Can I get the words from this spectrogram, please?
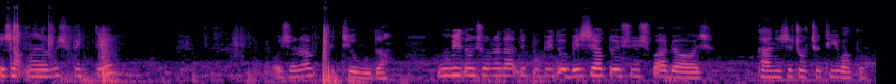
Eşatlanmış bitti. Sonra bitiyor burada. Bu videonun sonuna geldik. Bu video 5 saat görüşürüz. Bay bay. Tanesi çok iyi bakın.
